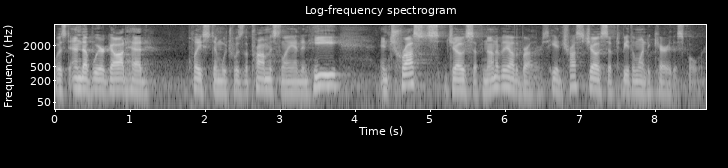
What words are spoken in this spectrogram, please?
was to end up where God had placed him, which was the promised land. And he entrusts Joseph, none of the other brothers, he entrusts Joseph to be the one to carry this forward.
